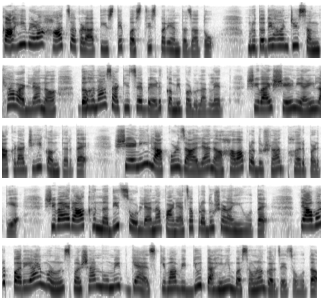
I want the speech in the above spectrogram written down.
काही वेळा हा चकडा तीस ते पस्तीस पर्यंत जातो. मृतदेहांची संख्या वाढल्यानं दहनासाठीचे बेड कमी पडू लागलेत. शिवाय शेणी आणि लाकडाचीही कमतरता आहे. शेणी लाकूड जाळल्यानं हवा प्रदूषणात भर पडतीये. शिवाय राख नदीत सोडल्यानं पाण्याचं प्रदूषणही होत आहे त्यावर पर्याय म्हणून स्मशानभूमीत गॅस किंवा विद्युत दाहिनी बसवणं गरजेचं होतं.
